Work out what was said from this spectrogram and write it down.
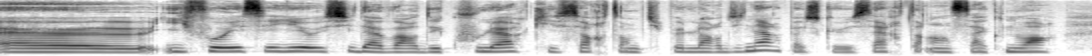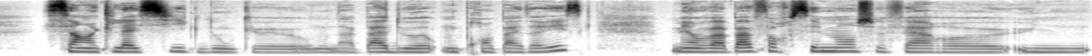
Euh, il faut essayer aussi d'avoir des couleurs qui sortent un petit peu de l'ordinaire parce que certes, un sac noir, c'est un classique, donc on n'a pas de, on prend pas de risque, mais on va pas forcément se faire une,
